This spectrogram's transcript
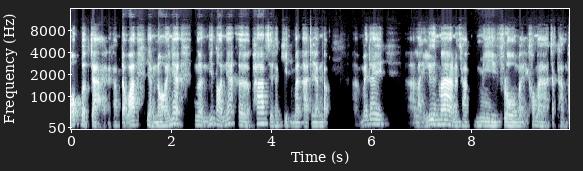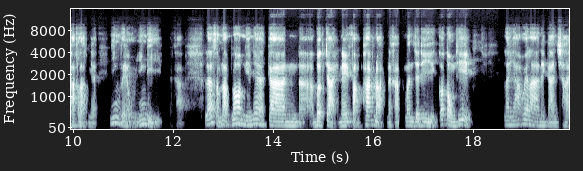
งบเบิกจ่ายนะครับ แต่ว่าอย่างน้อยเนี่ยเงินที่ตอนเนี้ยเออภาพเศรษฐกิจมันอาจจะยังแบบไม่ได้ไหลลื่นมากนะครับ มีโฟล์ใหม่เข้ามาจากทางภาครัฐเนี่ยยิ่งเร็วยิ่งดี ครับแล้วสำหรับรอบนี้เนี่ยการเบิกจ่ายในฝั่งภาครัฐนะครับ มันจะดีก็ตรงที่ระยะเวลาในการใช้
